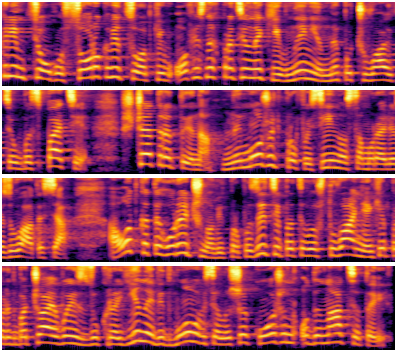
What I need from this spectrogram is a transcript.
Крім цього, 40% офісних працівників нині не почуваються у безпеці. Ще третина не можуть професійно самореалізуватися. А от категорично від пропозиції працевлаштування кредитування, яке передбачає виїзд з України, відмовився лише кожен одинадцятий.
